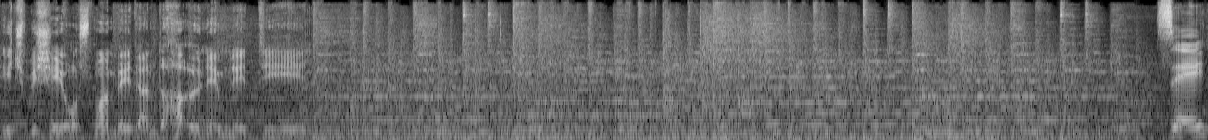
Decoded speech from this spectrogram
hiçbir şey Osman Bey'den daha önemli değil. Zeyn.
